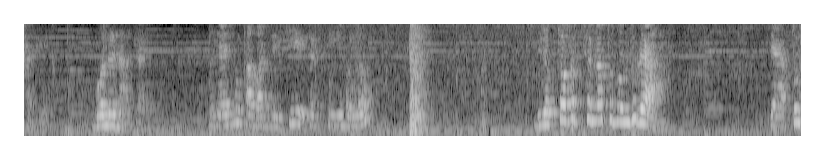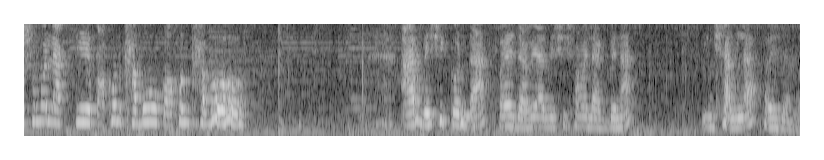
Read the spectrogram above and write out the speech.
থাকে, গলে না যায়। তো যাই হোক, আবার দেখি এটা কি হলো। বিরক্ত হচ্ছেন না তো বন্ধুরা? যে এত সময় লাগছে, কখন খাব কখন খাব? আর বেশিক্ষণ না, হয়ে যাবে, আর বেশি সময় লাগবে না। ইনশাল্লাহ হয়ে যাবে।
